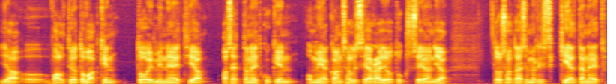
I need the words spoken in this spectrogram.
ja valtiot ovatkin toimineet ja asettaneet kukin omia kansallisia rajoituksiaan ja toisaalta esimerkiksi kieltäneet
